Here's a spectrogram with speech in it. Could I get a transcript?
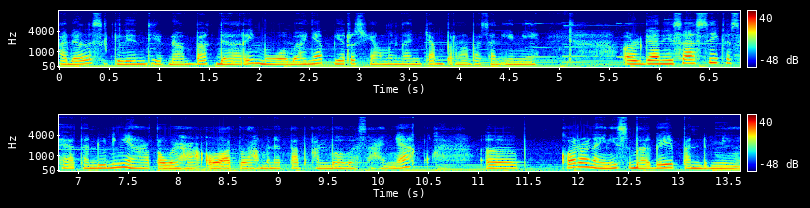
adalah segelintir dampak dari mewabahnya virus yang mengancam pernapasan ini. Organisasi Kesehatan Dunia atau WHO telah menetapkan bahwasanya eh, corona ini sebagai pandemi.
